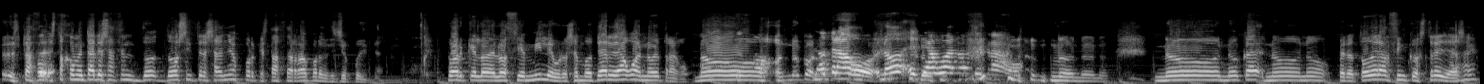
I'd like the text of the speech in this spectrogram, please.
estos comentarios hacen dos y tres años porque está cerrado por decisión judicial. Porque lo de los 100.000 euros en botellas de agua no trago. No, no, no, trago, no, es de agua no te trago. No, no, no. No, no, no, no. Pero todo eran cinco estrellas, ¿eh?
